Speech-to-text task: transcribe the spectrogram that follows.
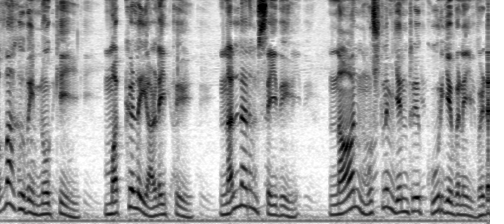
அல்லாஹுவை நோக்கி மக்களை அழைத்து நல்லறம் செய்து நான் முஸ்லிம் என்று கூறியவனை விட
